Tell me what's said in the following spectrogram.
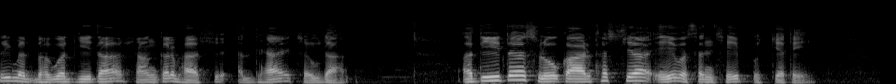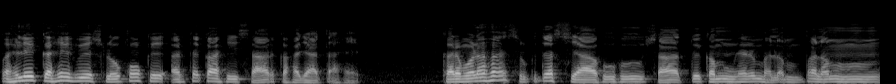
श्रीमद्भगवद्गीता, शांकर भाष्य, अध्याय चौदह। अतीत श्लोकार्थस्य एव संक्षेप उच्यते। पहले कहे हुए श्लोकों के अर्थ का ही सार कहा जाता है। कर्मण सुकृतस्याहु सात्विक निर्मल फलम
